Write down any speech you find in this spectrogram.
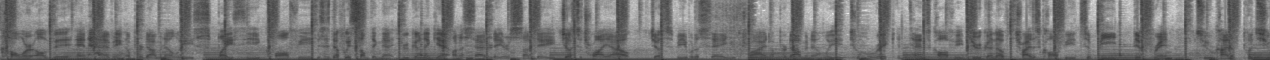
color of it and having a predominantly spicy coffee. This is definitely something that you're gonna get on a Saturday or Sunday just to try out just to be able to say you've tried a predominantly turmeric intense coffee. You're gonna try this coffee to be different, to kind of put you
